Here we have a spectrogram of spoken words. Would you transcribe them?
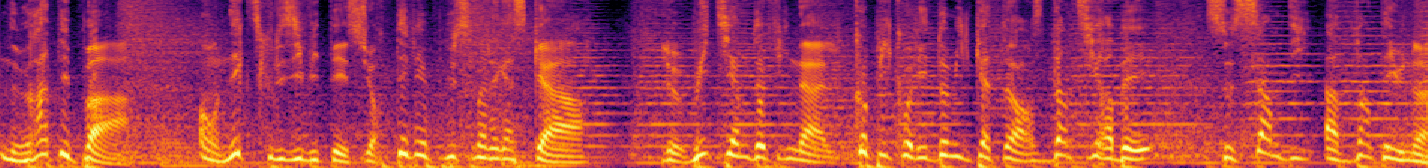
départ pas En exclusivité sur TV Plus Madagascar, le huitième de finale Copicolé 2014 d'un tirabé, ce samedi à 21h.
